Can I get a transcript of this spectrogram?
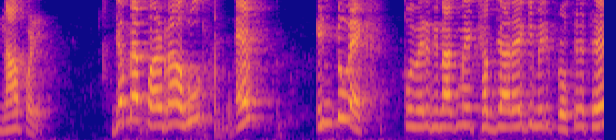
ना पड़े। जब मैं पढ़ रहा हूँ एफ़ इंटू एक्स तो मेरे दिमाग में छप जा रहा है कि मेरी प्रोसेस है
